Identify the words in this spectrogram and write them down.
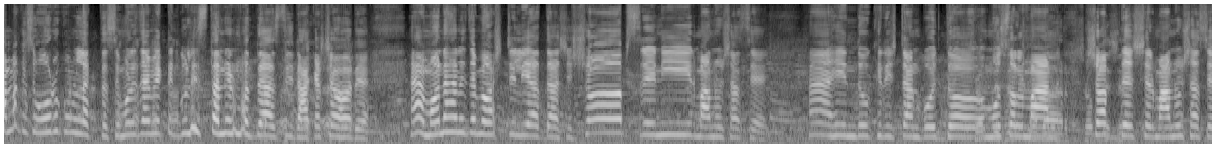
আমার কাছে ওরকম লাগতেছে। মনে হয় আমি একটা গুলিস্তানের মধ্যে আছি ঢাকা শহরে। হ্যাঁ মনে হয় না যে আমি অস্ট্রেলিয়াতে আসি সব শ্রেণির মানুষ আছে। হ্যাঁ হিন্দু খ্রিস্টান বৌদ্ধ মুসলমান সব দেশের মানুষ আছে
